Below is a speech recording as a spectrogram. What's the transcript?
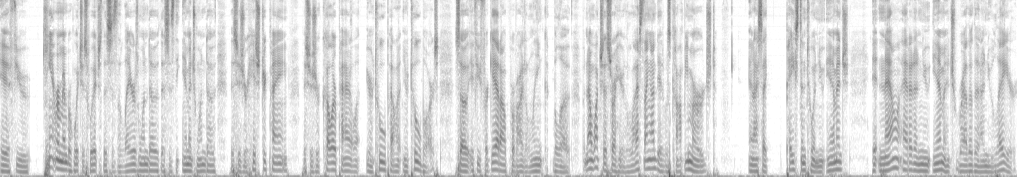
If you can't remember which is which, this is the layers window, this is the image window, this is your history pane, this is your color palette, your tool palette, and your toolbars. So if you forget, I'll provide a link below. But now watch this right here. The last thing I did was copy merged, and I say paste into a new image it now added a new image rather than a new layer.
